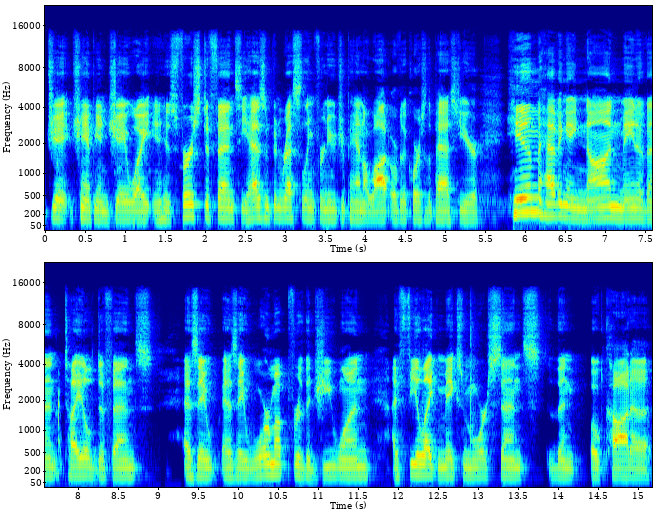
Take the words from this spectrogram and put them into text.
J- champion Jay White in his first defense, he hasn't been wrestling for New Japan a lot over the course of the past year. Him having a non-main event title defense as a as a warm up for the G1, I feel like makes more sense than Okada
